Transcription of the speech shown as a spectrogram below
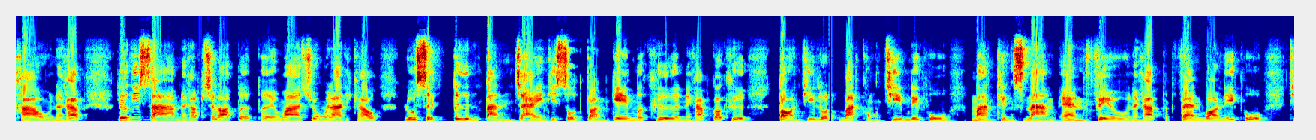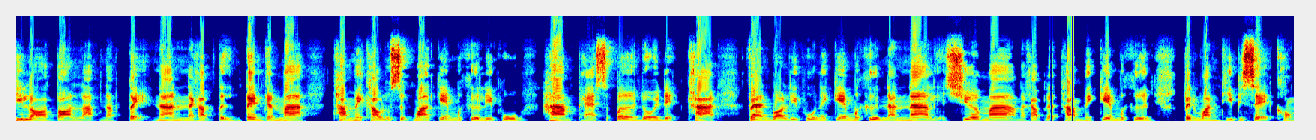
เขานะครับเรื่องที่3นะครับชลอตเปิดเผยว่าช่วงเวลาที่เขารู้สึกตื้นตันใจที่สุดก่อนเกมเมื่อคืนนะครับก็คือตอนที่รถบัสของทีมลิพูมาถึงสนามแอนฟิลด์นะครับแฟนบอลลิพูที่รอต้อนรับนักเตะนั้นนะครับตื่นเต้นกันมากทำให้เขารู้สึกว่าเกมเมื่อคืนลิพูห้ามแพ้สเปอร์โดยเด็ดขาด แฟนบอลลิพูในเกมเมื่อคืนนั้นน่าเหลือเชื่อมากนะครับและทำให้เกมเมื่อคืนเป็นวันที่พิเศษของ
